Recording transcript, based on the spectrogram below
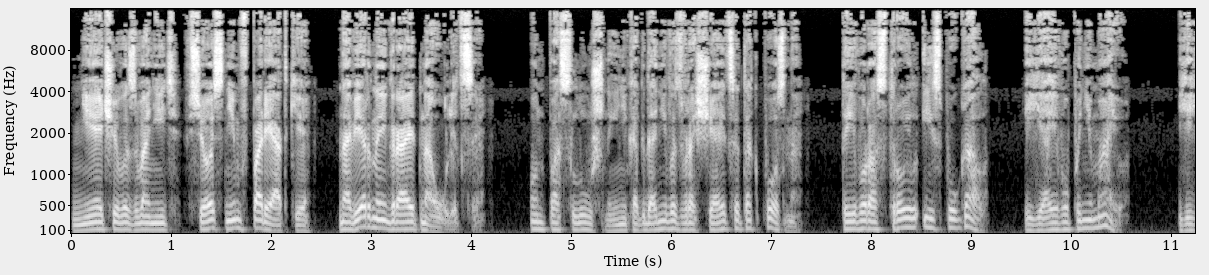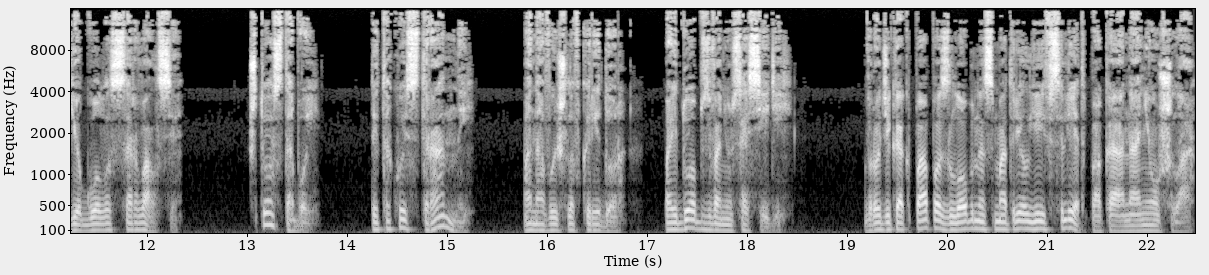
«Нечего звонить. Все с ним в порядке. Наверное, играет на улице». «Он послушный и никогда не возвращается так поздно. Ты его расстроил и испугал и я его понимаю». Ее голос сорвался. «Что с тобой? Ты такой странный». Она вышла в коридор. «Пойду обзвоню соседей». Вроде как папа злобно смотрел ей вслед, пока она не ушла.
